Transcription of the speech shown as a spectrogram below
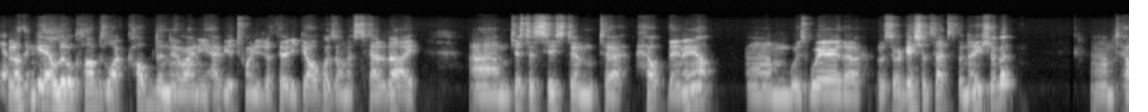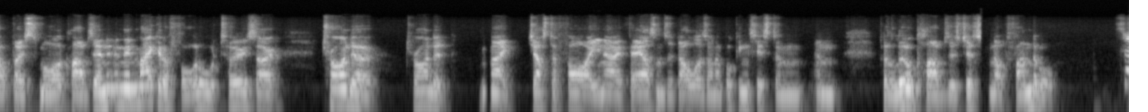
Yep. But I think our little clubs like Cobden, who only have your twenty to thirty golfers on a Saturday, um, just a system to help them out um, was where the was, I guess that's the niche of it um, to help those smaller clubs and, and then make it affordable too. So trying to trying to make justify you know thousands of dollars on a booking system and for the little clubs is just not fundable. So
